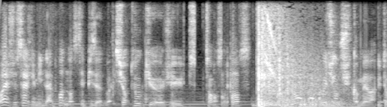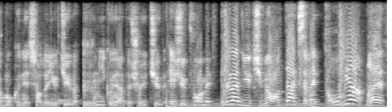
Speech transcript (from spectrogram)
Ouais, je sais, j'ai mis de la prod dans cet épisode, ouais. Surtout que j'ai eu 100% réponse. En conclusion, je suis quand même un plutôt bon connaisseur de YouTube. Je m'y connais un peu sur YouTube et je vais pouvoir mettre plein de youtubeurs en tag, ça va être trop bien. Bref,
